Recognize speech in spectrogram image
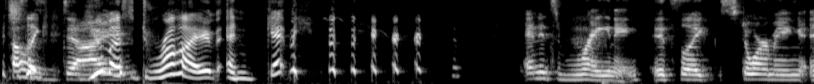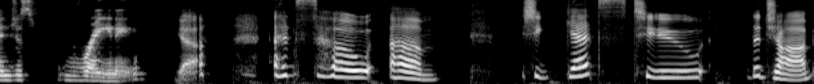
It's just oh, was like you must drive and get me. and it's raining. It's like storming and just raining. Yeah. And so um she gets to the job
